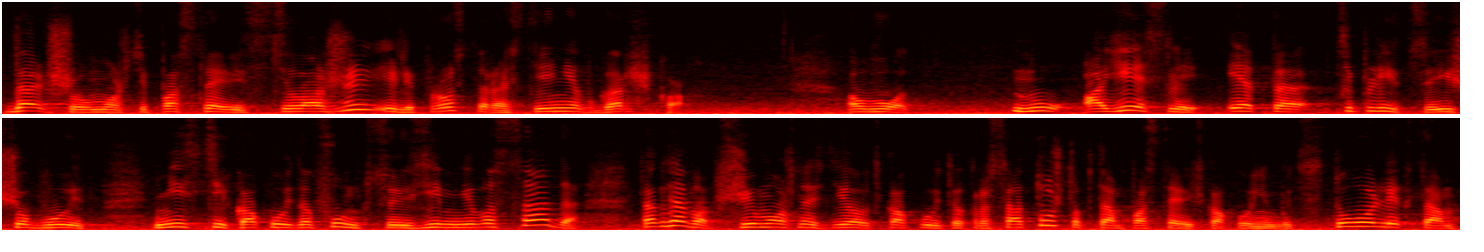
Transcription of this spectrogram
Дальше вы можете поставить стеллажи или просто растения в горшках. Вот. Ну, а если эта теплица еще будет нести какую-то функцию зимнего сада, тогда вообще можно сделать какую-то красоту, чтобы там поставить какой-нибудь столик, там,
